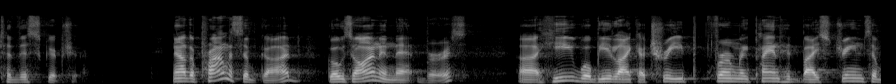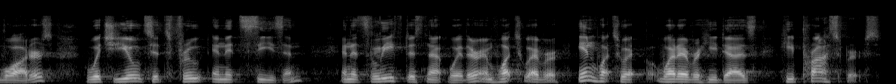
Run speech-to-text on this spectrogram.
to this scripture? Now, the promise of God goes on in that verse uh, he will be like a tree firmly planted by streams of waters, which yields its fruit in its season, and its leaf does not wither, and whatsoever in whatsoever whatever he does, he prospers.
